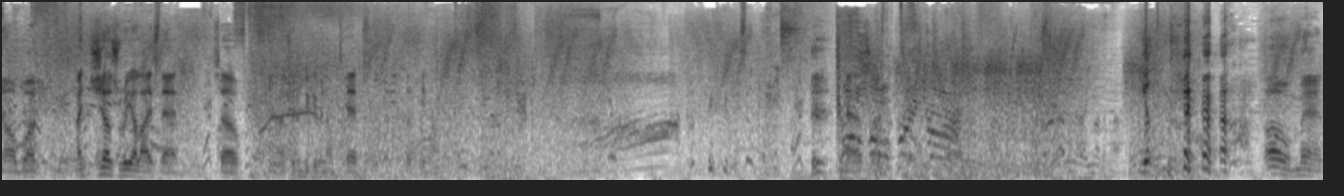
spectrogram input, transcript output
No, but I just realized that. So, you know, I shouldn't be giving out tips. But, you know. nah, son. oh, man.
